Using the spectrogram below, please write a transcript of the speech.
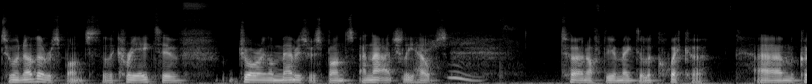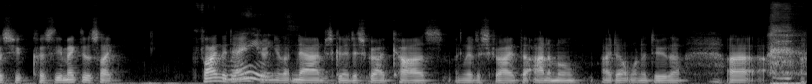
to another response, to the creative drawing on memories response, and that actually helps Right. turn off the amygdala quicker because because the amygdala's like find the danger and you're like no, nah i'm just going to describe cars. I'm going to describe the animal. I don't want to do that. Uh, a,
